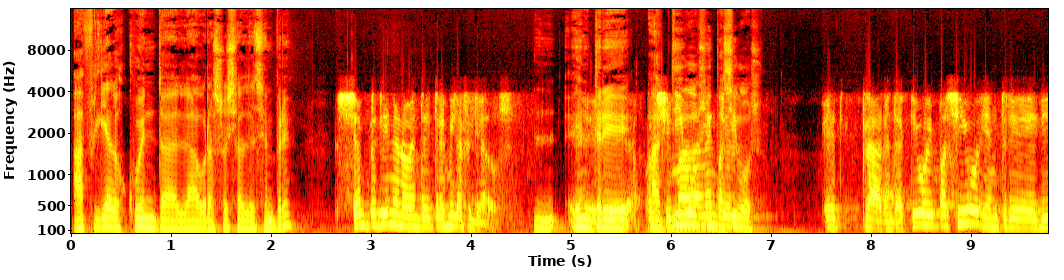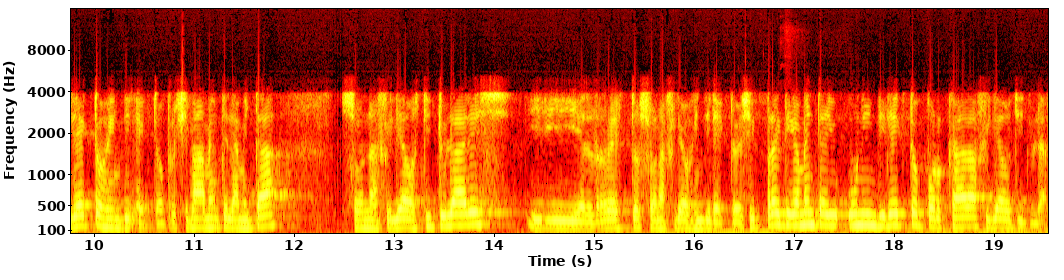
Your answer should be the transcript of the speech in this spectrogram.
afiliados cuenta la obra social del SEMPRE? SEMPRE tiene 93.000 afiliados. ¿Entre eh, activos y pasivos? Eh, claro, entre activos y pasivos y entre directos e indirectos. Aproximadamente la mitad son afiliados titulares y el resto son afiliados indirectos. Es decir, prácticamente hay un indirecto por cada afiliado titular.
